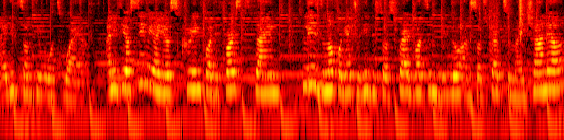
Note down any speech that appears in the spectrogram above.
i did something worthwhile. And if you're seeing me on your screen for the first time please do not forget to hit the subscribe button below and subscribe to my channel.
